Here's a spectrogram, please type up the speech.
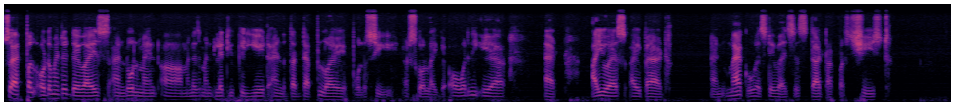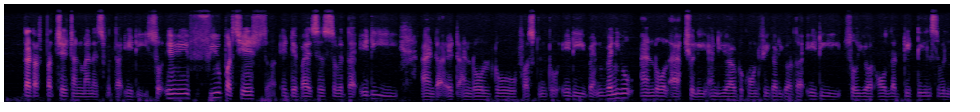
So apple automated device enrollment uh, management let you create and the deploy policy. It's called like over the air at ios ipad and mac os devices that are purchased that are purchased and managed with the ADE. So if you purchase uh, a devices with the ADE and uh, it enroll to first into ADE, when when you enroll actually and you have to configure your the ADE, so your all the details will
